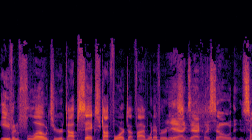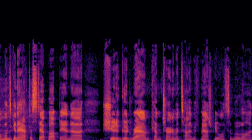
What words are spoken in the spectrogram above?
even flow to your top six, top four, top five, whatever it is. Yeah, exactly. So th- someone's going to have to step up and uh, shoot a good round come tournament time if Mashpee wants to move on.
